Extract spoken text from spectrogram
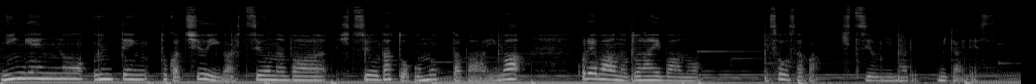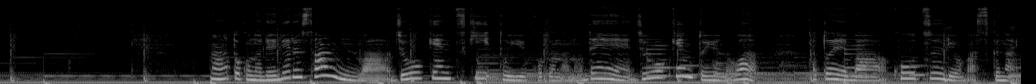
人間の運転とか注意が必要な場合必要だと思った場合はこれはあのドライバーの操作が必要になるみたいです。まあ、あとこのレベル3は条件付きということなので条件というのは例えば交通量が少ない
